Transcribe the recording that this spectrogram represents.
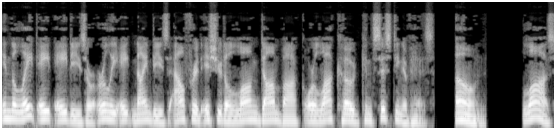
In the late 880s or early 890s Alfred issued a long Domboc or law code consisting of his own laws,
